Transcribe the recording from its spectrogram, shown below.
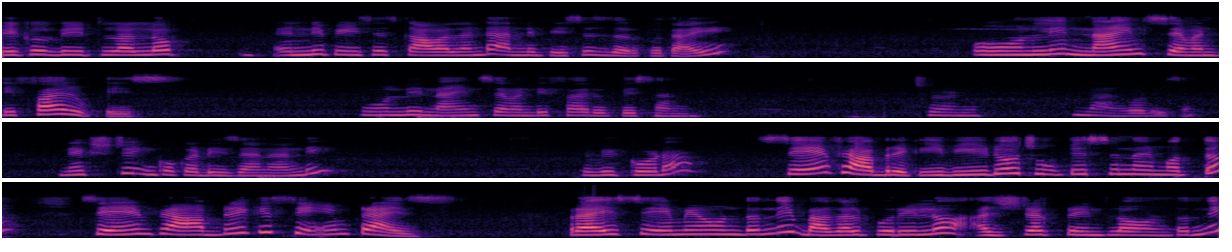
మీకు వీటిలలో ఎన్ని పీసెస్ కావాలంటే అన్ని పీసెస్ దొరుకుతాయి. Only nine seventy five rupees only nine seventy five rupees అండి. చూడండి మ్యాంగో డిజైన్ నెక్స్ట్ ఇంకొక డిజైన్ అండి. ఇవి కూడా సేమ్ ఫ్యాబ్రిక్ ఈ వీడియో చూపిస్తున్నాయి మొత్తం. Same fabric same price price సేమే ఉంటుంది? బగల్పూరిలో అజ్రక్ ప్రింట్లో ఉంటుంది.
